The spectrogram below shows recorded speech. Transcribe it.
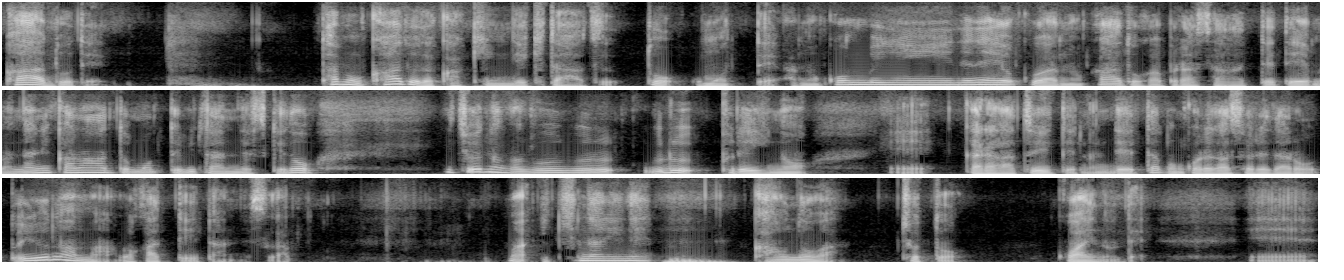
カードで、多分カードで課金できたはずと思って、あのコンビニでね、よくあのカードがぶら下がってて、まあ何かなと思ってみたんですけど、一応なんか Google Play の、えー、柄がついてるんで、多分これがそれだろうというのはまあ分かっていたんですが、まあ、いきなりね、買うのはちょっと怖いので、えー、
